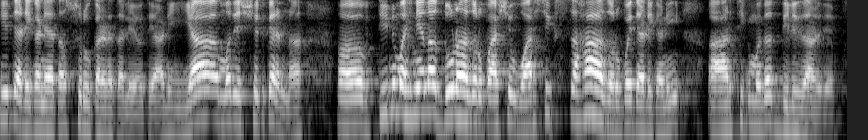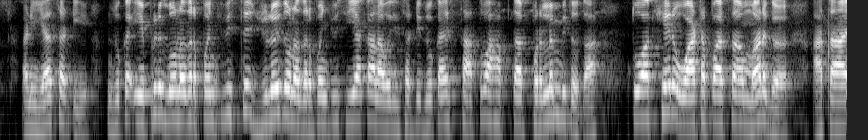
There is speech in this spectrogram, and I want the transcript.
ही त्या ठिकाणी आता सुरू करण्यात आली होती. आणि यामध्ये शेतकऱ्यांना तीन महिन्याला दोन हजार रुपये अशी वार्षिक सहा हजार रुपये त्या ठिकाणी आर्थिक मदत दिली जाते. आणि यासाठी जो काय एप्रिल दोन हजार पंचवीस ते जुलै दोन हजार पंचवीस या कालावधीसाठी जो काय सातवा हप्ता प्रलंबित होता तो अखेर वाटपाचा मार्ग आता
